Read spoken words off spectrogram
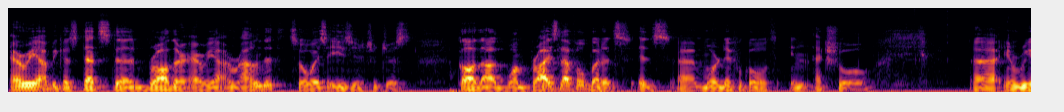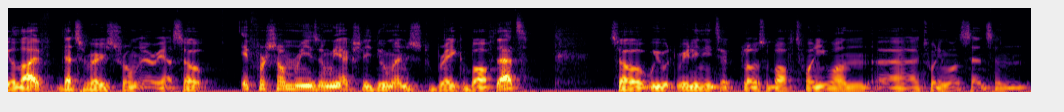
area because that's the broader area around it. It's always easier to just call out one price level but it's it's uh, more difficult in actual uh, in real life. That's a very strong area. So if for some reason we actually do manage to break above that so we would really need to close above 21 uh, 21 cents and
